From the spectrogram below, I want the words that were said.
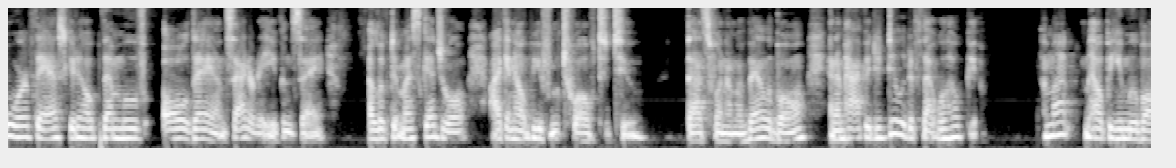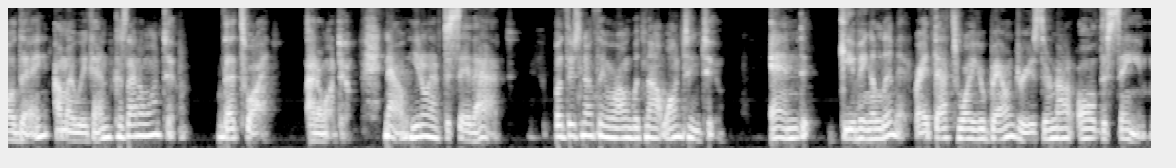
Or if they ask you to help them move all day on Saturday, you can say, I looked at my schedule. I can help you from 12 to 2. That's when I'm available. And I'm happy to do it if that will help you. I'm not helping you move all day on my weekend because I don't want to. That's why I don't want to. Now, you don't have to say that, but there's nothing wrong with not wanting to and giving a limit, right? That's why your boundaries, they're not all the same.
